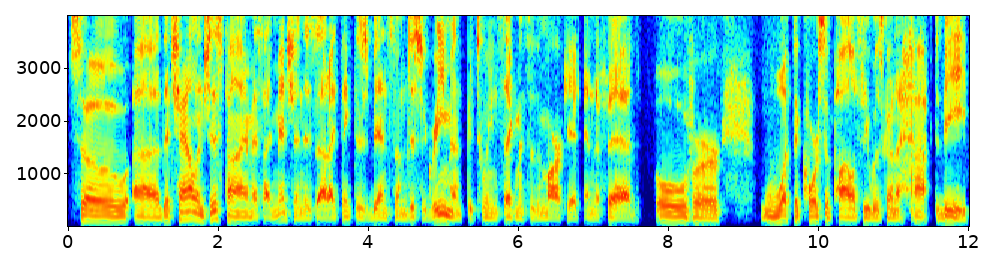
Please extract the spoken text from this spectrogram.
So uh, the challenge this time, as I mentioned, is that I think there's been some disagreement between segments of the market and the Fed over what the course of policy was going to have to be.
